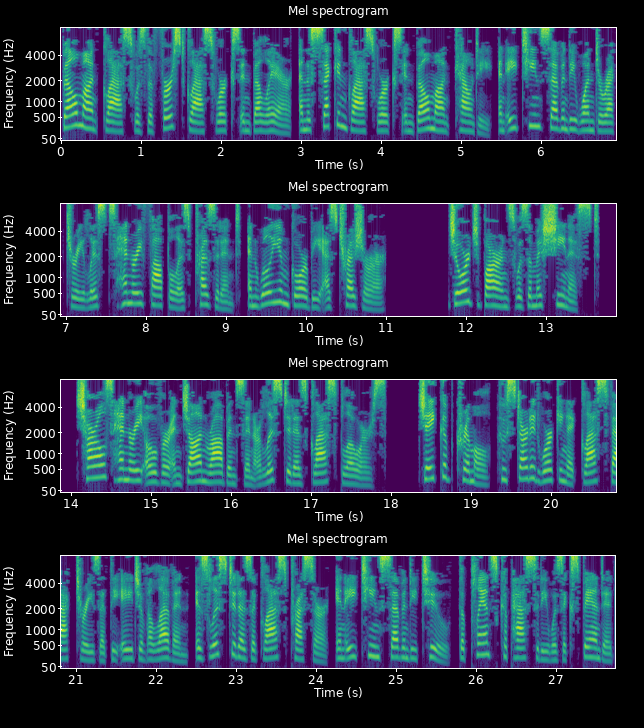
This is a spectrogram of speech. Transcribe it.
Belmont Glass was the first glass works in Bellaire, and the second glass works in Belmont County. An 1871 directory lists Henry Foppel as president, and William Gorby as treasurer. George Barnes was a machinist. Charles Henry Over and John Robinson are listed as glass blowers. Jacob Krimmel, who started working at glass factories at the age of 11, is listed as a glass presser. In 1872, the plant's capacity was expanded,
